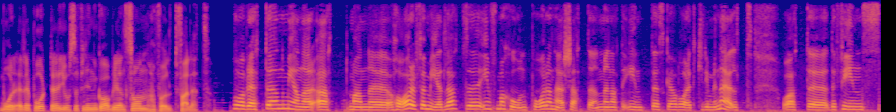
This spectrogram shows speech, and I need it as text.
Vår reporter Josefin Gabrielsson har följt fallet. Hovrätten menar att man eh, har förmedlat eh, information på den här chatten men att det inte ska ha varit kriminellt och att eh, det finns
